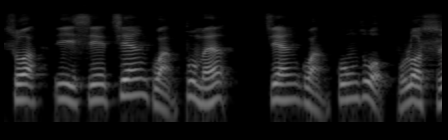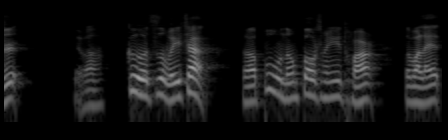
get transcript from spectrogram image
说一些监管部门监管工作不落实，对吧？各自为战，呃，不能抱成一团，对吧？来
